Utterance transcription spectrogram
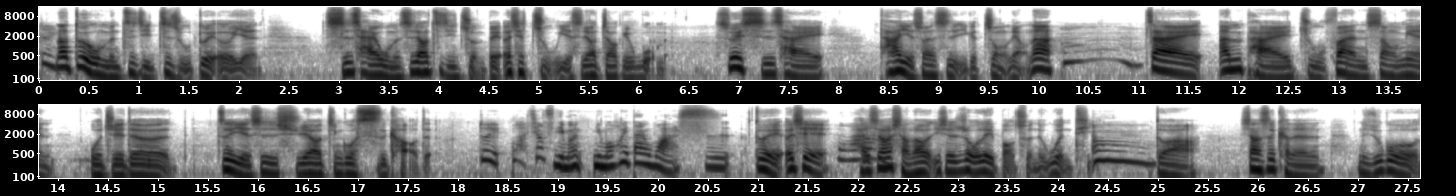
对，那对我们自己自主队而言，食材我们是要自己准备，而且煮也是要交给我们，所以食材它也算是一个重量。那在安排煮饭上面，我觉得这也是需要经过思考的。对，哇，这样子你们你们会带瓦斯？对，而且还是要想到一些肉类保存的问题。嗯，对啊，像是可能。你如果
